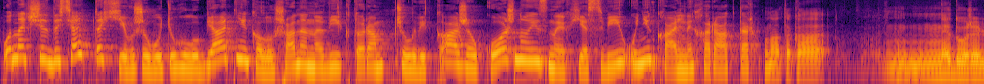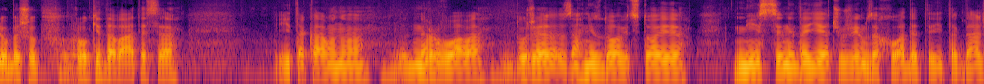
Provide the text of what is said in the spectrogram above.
Понад 60 птахів живуть у голуб'ятні калушанина Віктора. Чоловік каже, у кожного із них є свій унікальний характер. Вона така не дуже любить, щоб в руки даватися. І така вона нервова, дуже за гніздо відстоює, місце не дає чужим заходити і так далі.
